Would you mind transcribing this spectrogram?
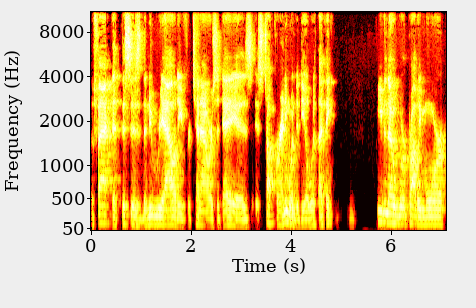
the fact that this is the new reality for 10 hours a day is is tough for anyone to deal with. I think even though we're probably more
